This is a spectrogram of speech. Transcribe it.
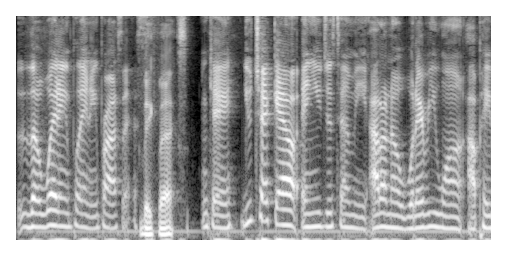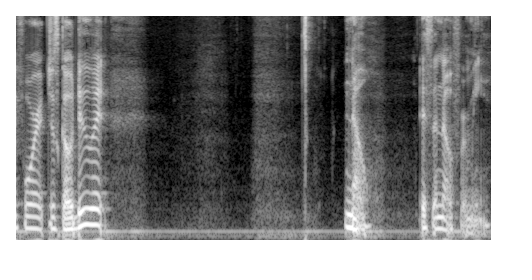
the wedding planning process. Big facts. okay? You check out and you just tell me i don't know whatever you want i'll pay for it just go do it. No. It's a no for me.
